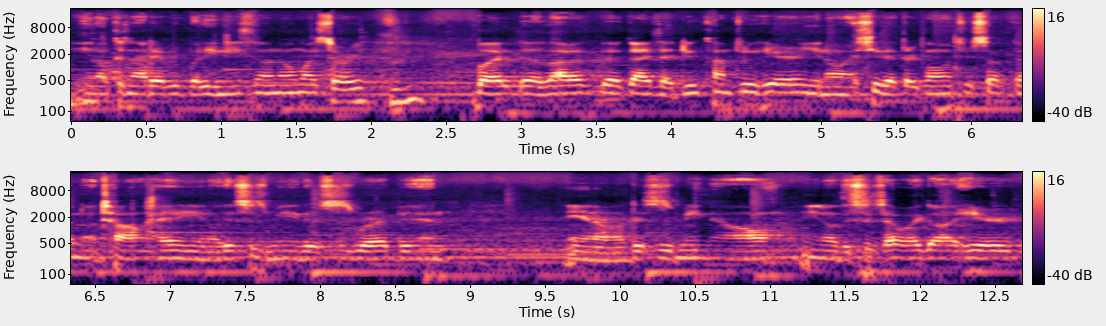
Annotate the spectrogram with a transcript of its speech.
you know, because not everybody needs to know my story. Mm-hmm. But a lot of the guys that do come through here, you know, I see that they're going through something. I tell them, hey, you know, this is me. This is where I've been. You know, this is me now. You know, this is how I got here.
